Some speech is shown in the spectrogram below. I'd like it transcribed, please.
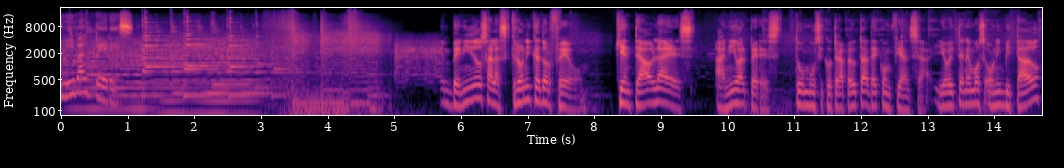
Aníbal Pérez. Bienvenidos a las Crónicas de Orfeo. Quien te habla es Aníbal Pérez, tu musicoterapeuta de confianza. Y hoy tenemos a un invitado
